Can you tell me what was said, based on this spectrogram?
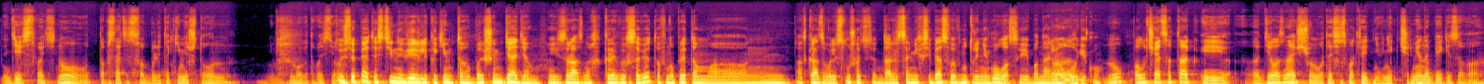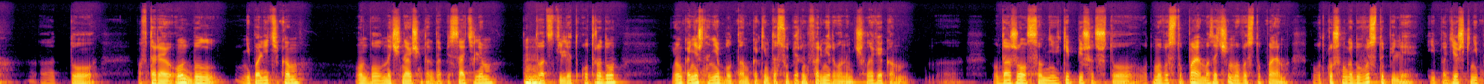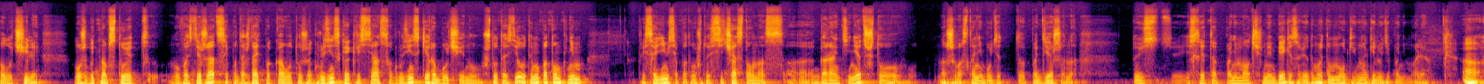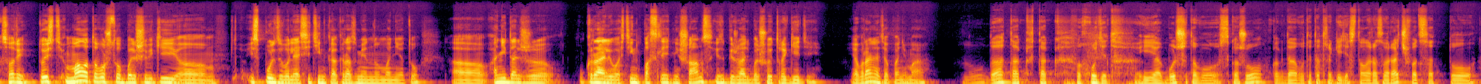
действовать. Но вот обстоятельства были такими, что он не мог, не мог этого сделать. То есть опять Астины верили каким-то большим дядям из разных краевых советов, но при этом э, отказывались слушать даже самих себя, свой внутренний голос и банальную а, логику. Ну, получается так, и э, дело знаешь в чем? Вот если смотреть дневник Чермена Бегизова, э, то, повторяю, он был не политиком, он был начинающим тогда писателем, 20 лет от роду, и он, конечно, не был там каким-то суперинформированным человеком. Но даже он в своем дневнике пишет, что вот мы выступаем, а зачем мы выступаем? Вот в прошлом году выступили и поддержки не получили. Может быть, нам стоит ну, воздержаться и подождать, пока вот уже грузинское крестьянство, грузинские рабочие ну, что-то сделают, и мы потом к ним присоединимся, потому что сейчас-то у нас э, гарантии нет, что наше восстание будет поддержано. То есть, если это понимал Черменбегезов, я думаю, это многие-многие люди понимали. А, смотри, то есть мало того, что большевики э, использовали осетин как разменную монету, э, они дальше украли у осетин последний шанс избежать большой трагедии. Я правильно тебя понимаю? Ну да, так, так выходит. И я больше того скажу, когда вот эта трагедия стала разворачиваться, то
